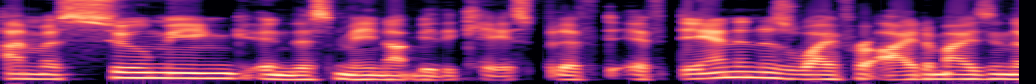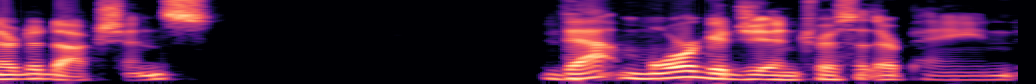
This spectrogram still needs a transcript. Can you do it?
I'm assuming, and this may not be the case, but if, if Dan and his wife are itemizing their deductions, that mortgage interest that they're paying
